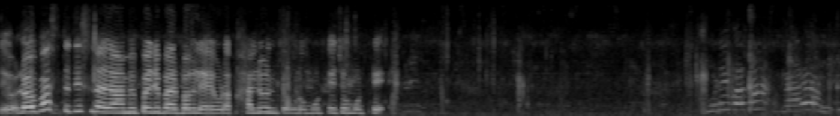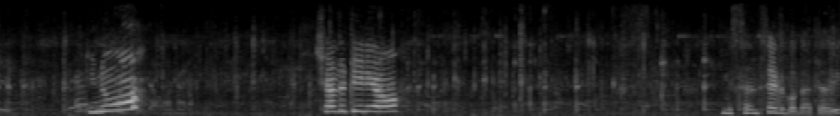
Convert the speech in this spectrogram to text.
एवढं मस्त दिसलं. आम्ही पहिली बार बघल्या एवढं खालून तेवढं मोठेचे मोठे. पुढे बघा टिनू मी सनसेट बघा तरी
